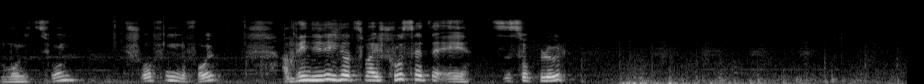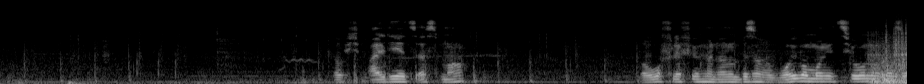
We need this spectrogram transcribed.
Munition? Schrotflinte voll. Aber wenn die nicht nur zwei Schuss hätte, ey. Das ist so blöd. Glaube, ich heil die jetzt erstmal. Oh, vielleicht fehlt mir dann ein bisschen Revolver-Munition oder so.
